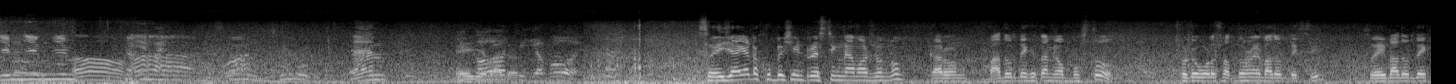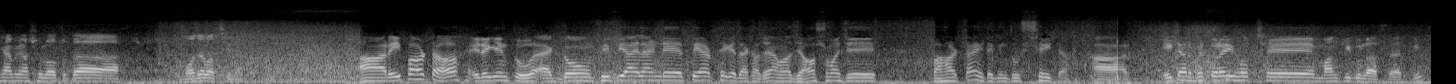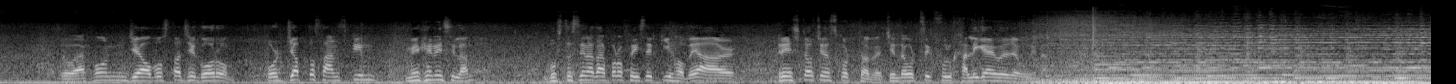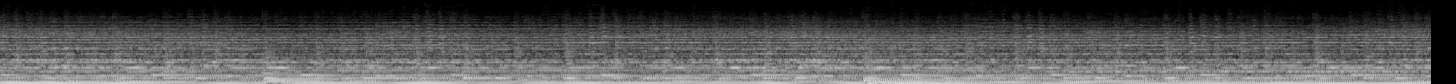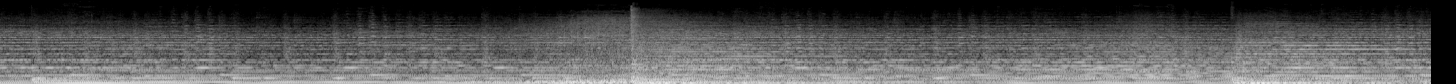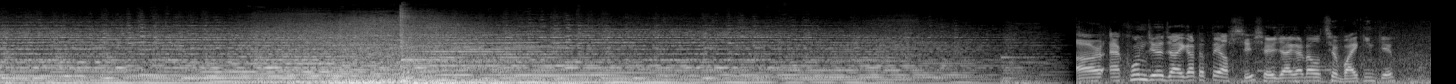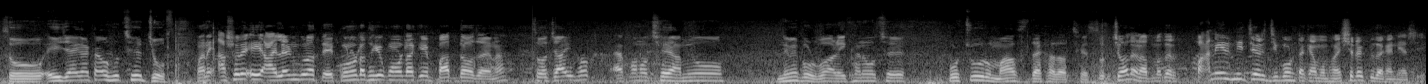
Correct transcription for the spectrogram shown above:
Nhim. এই যে বাদর। সো এই জায়গাটা খুব বেশি ইন্টারেস্টিং না আমার জন্য কারণ বাদর দেখে তো আমি অভ্যস্ত। ছোট বড় সব ধরনের বাদর দেখছি। তো এই বাদর দেখে আমি আসলে অতটা মজা পাচ্ছি না। আর এই পাহাড়টা, এটা কিন্তু একদম ফিফি আইল্যান্ডে পেয়ার থেকে দেখা যায়। আমরা যাওয়ার সময় যে পাহাড়টা, এটা কিন্তু সেইটা। আর এইটার ভেতরেই হচ্ছে মাংকিগুলো আছে আর কি। তো এখন যে অবস্থা, যে গরম, পর্যাপ্ত সানস্ক্রিন মেখে নিয়েছিলাম। বুঝতেছি না তারপরও ফেসের কি হবে, আর ড্রেসটাও চেঞ্জ করতে হবে। চিন্তা করছি ফুল খালি গায়ে হয়ে যাব কিনা। এখন যে জায়গাটাতে আসছি, সেই জায়গাটা হচ্ছে বাইকিং কেভ তো এই জায়গাটাও হচ্ছে জোস মানে আসলে এই আইল্যান্ডগুলোতে কোনোটা থেকে কোনোটাকে বাদ দেওয়া যায় না। তো যাই হোক, এখন হচ্ছে আমিও নেমে পড়ব, আর এখানে হচ্ছে প্রচুর মাছ দেখা যাচ্ছে। তো চলেন আপনাদের পানির নিচের জীবনটা কেমন হয়, সেটা একটু দেখা নিয়ে আসি।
